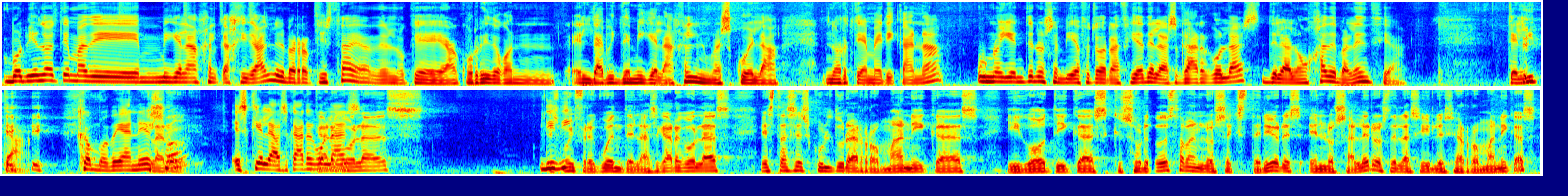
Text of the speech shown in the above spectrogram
Volviendo al tema de Miguel Ángel Cajigal, el barroquista, de lo que ha ocurrido con el David de Miguel Ángel en una escuela norteamericana, un oyente nos envía fotografía de las gárgolas de la lonja de Valencia. Telita. Como vean eso, Claro. es que las gárgolas... Gárgolas es muy frecuente. Las gárgolas, estas esculturas románicas y góticas, que sobre todo estaban en los exteriores, en los aleros de las iglesias románicas,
